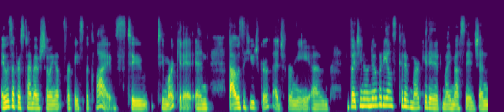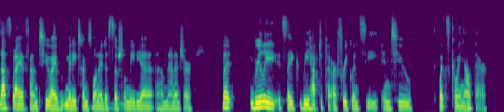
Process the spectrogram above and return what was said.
it was the first time i was showing up for facebook lives to to market it. And that was a huge growth edge for me. Um, but you know nobody else could have marketed my message. And that's what i have found too. I've many times wanted a social media uh, manager. But really it's like we have to put our frequency into what's going out there.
